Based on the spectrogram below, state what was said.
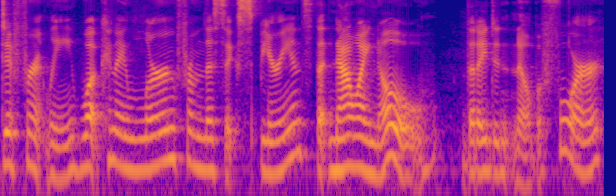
differently? What can I learn from this experience that now I know that I didn't know before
